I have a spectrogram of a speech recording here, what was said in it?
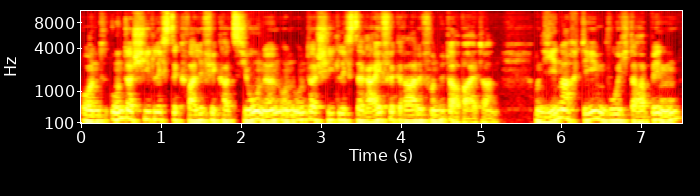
und unterschiedlichste Qualifikationen und unterschiedlichste Reifegrade von Mitarbeitern. Und je nachdem, wo ich da bin,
